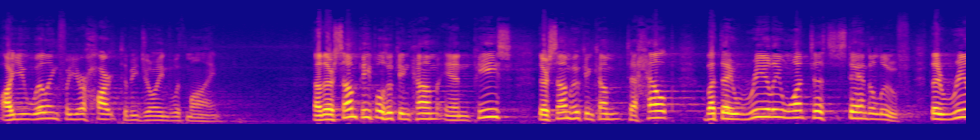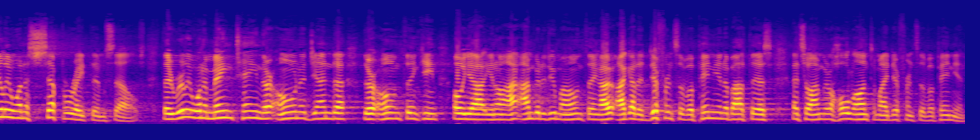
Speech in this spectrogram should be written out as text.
are you willing for your heart to be joined with mine? Now, there are some people who can come in peace, there are some who can come to help, but they really want to stand aloof. They really want to separate themselves. They really want to maintain their own agenda, their own thinking. Oh, yeah, you know, I, am going to do my own thing. I, I got a difference of opinion about this, and so I'm going to hold on to my difference of opinion.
